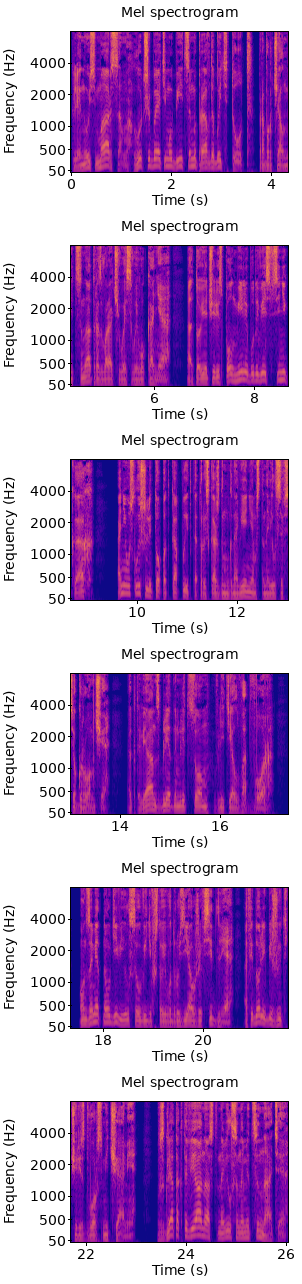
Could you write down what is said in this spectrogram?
«Клянусь Марсом, лучше бы этим убийцам и правда быть тут», — пробурчал меценат, разворачивая своего коня. «А то я через полмили буду весь в синяках». Они услышали топот копыт, который с каждым мгновением становился все громче. Октавиан с бледным лицом влетел во двор. Он заметно удивился, увидев, что его друзья уже в седле, а Федолий бежит через двор с мечами. Взгляд Октавиана остановился на меценате.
